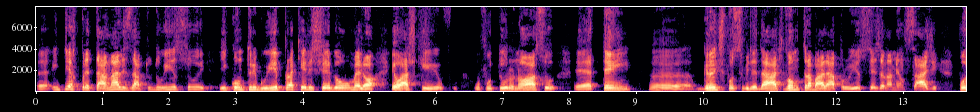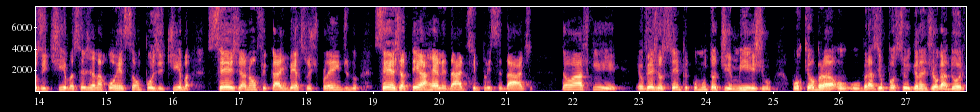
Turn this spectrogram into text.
é, interpretar, analisar tudo isso e, e contribuir para que eles cheguem ao melhor. Eu acho que o, o futuro nosso é, tem é, grandes possibilidades, vamos trabalhar por isso, seja na mensagem positiva, seja na correção positiva, seja não ficar em berço esplêndido, seja ter a realidade, simplicidade. Então, eu acho que eu vejo sempre com muito otimismo, porque o, o, o Brasil possui grandes jogadores.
